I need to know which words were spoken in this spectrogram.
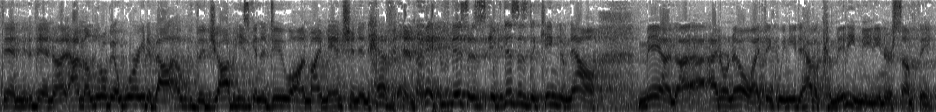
Then, then I'm a little bit worried about the job he's going to do on my mansion in heaven. if this is, if this is the kingdom now, man, I, I don't know. I think we need to have a committee meeting or something.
